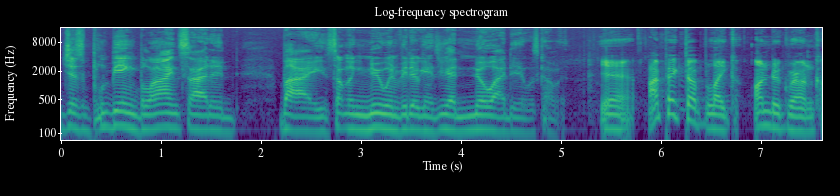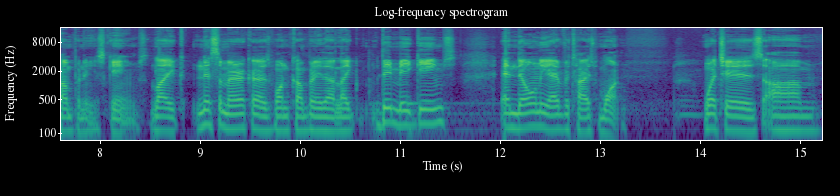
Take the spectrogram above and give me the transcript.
just bl- being blindsided by something new in video games you had no idea was coming. Yeah, I picked up like underground companies games. Like NIS America is one company that like they make games and they only advertise one, which is um,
